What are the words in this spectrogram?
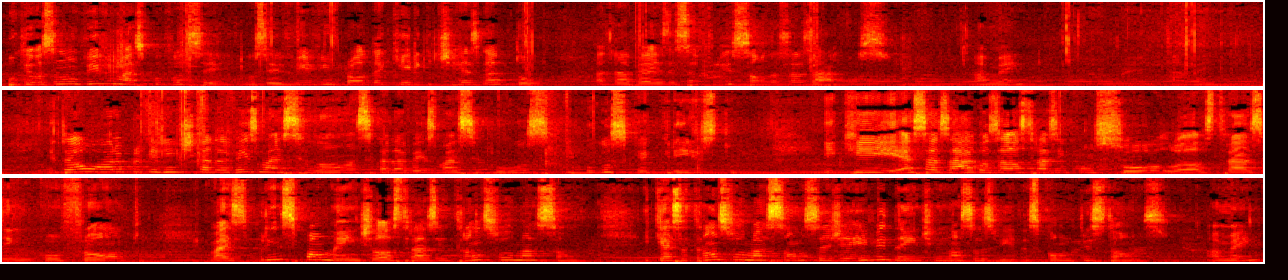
Porque você não vive mais por você. Você vive em prol daquele que te resgatou através dessa aflição dessas águas. Amém? Amém. Então eu oro para que a gente cada vez mais se lance, cada vez mais se busque, e busque a Cristo. E que essas águas elas trazem consolo, elas trazem confronto, mas principalmente elas trazem transformação. E que essa transformação seja evidente em nossas vidas como cristãos. Amém?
